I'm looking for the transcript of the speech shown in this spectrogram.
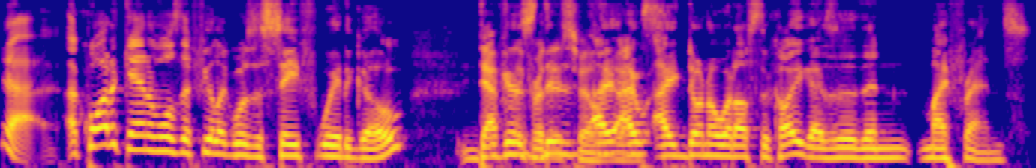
yeah. Aquatic animals, I feel like was a safe way to go. Definitely Because for this there's- film. I, yes. I, I don't know what else to call you guys other than my friends.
